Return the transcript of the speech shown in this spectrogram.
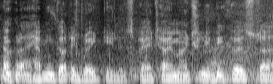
Well, I haven't got a great deal of spare time actually because uh,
